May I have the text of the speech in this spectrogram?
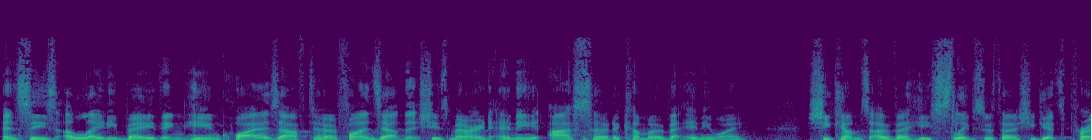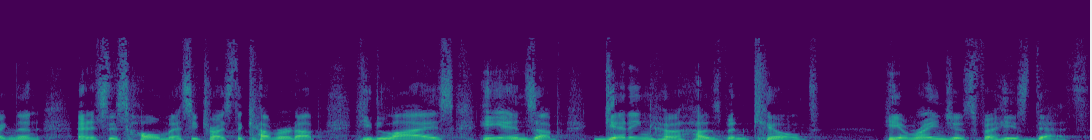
and sees a lady bathing. He inquires after her, finds out that she's married, and he asks her to come over anyway. She comes over, he sleeps with her, she gets pregnant, and it's this whole mess. He tries to cover it up, he lies, he ends up getting her husband killed. He arranges for his death.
